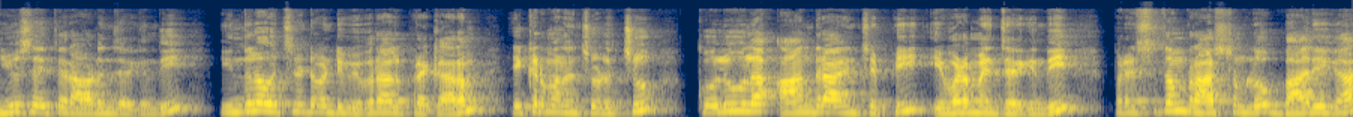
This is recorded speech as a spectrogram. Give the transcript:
న్యూస్ అయితే రావడం జరిగింది. ఇందులో వచ్చినటువంటి వివరాల ప్రకారం ఇక్కడ మనం చూడొచ్చు కొలువుల ఆంధ్ర అని చెప్పి ఇవ్వడం అయితే జరిగింది. ప్రస్తుతం రాష్ట్రంలో భారీగా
